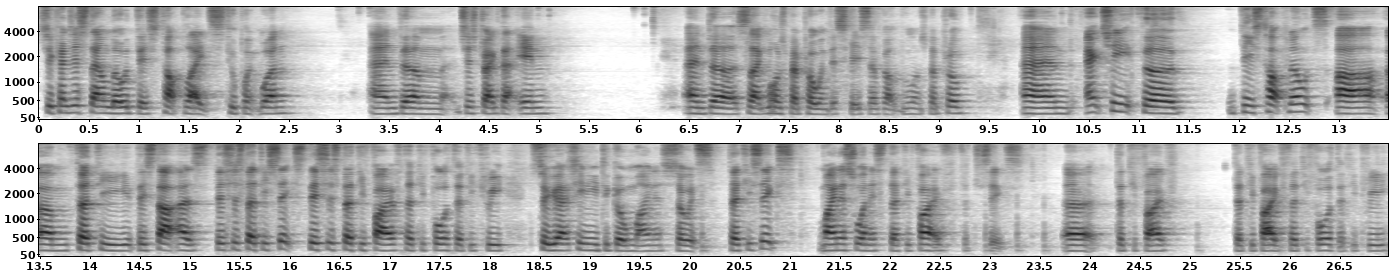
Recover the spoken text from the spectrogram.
So you can just download this Top Lights 2.1 and um, just drag that in and uh, select Launchpad Pro. In this case, I've got the Launchpad Pro. And actually, the these top notes are um, 30, they start as, this is 36, this is 35, 34, 33. So you actually need to go minus. So it's 36, minus 1 is 35, 36, uh, 35, 35, 34, 33,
